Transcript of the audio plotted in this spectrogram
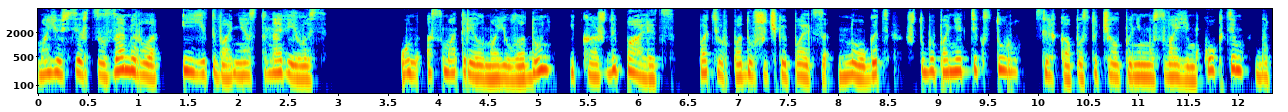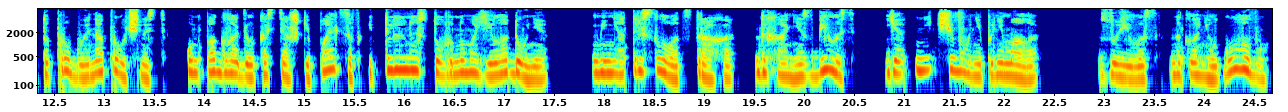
мое сердце замерло и едва не остановилось. Он осмотрел мою ладонь и каждый палец, потер подушечкой пальца ноготь, чтобы понять текстуру, слегка постучал по нему своим когтем, будто пробуя на прочность, он погладил костяшки пальцев и тыльную сторону моей ладони. Меня трясло от страха, дыхание сбилось, я ничего не понимала. Зуилос наклонил голову,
